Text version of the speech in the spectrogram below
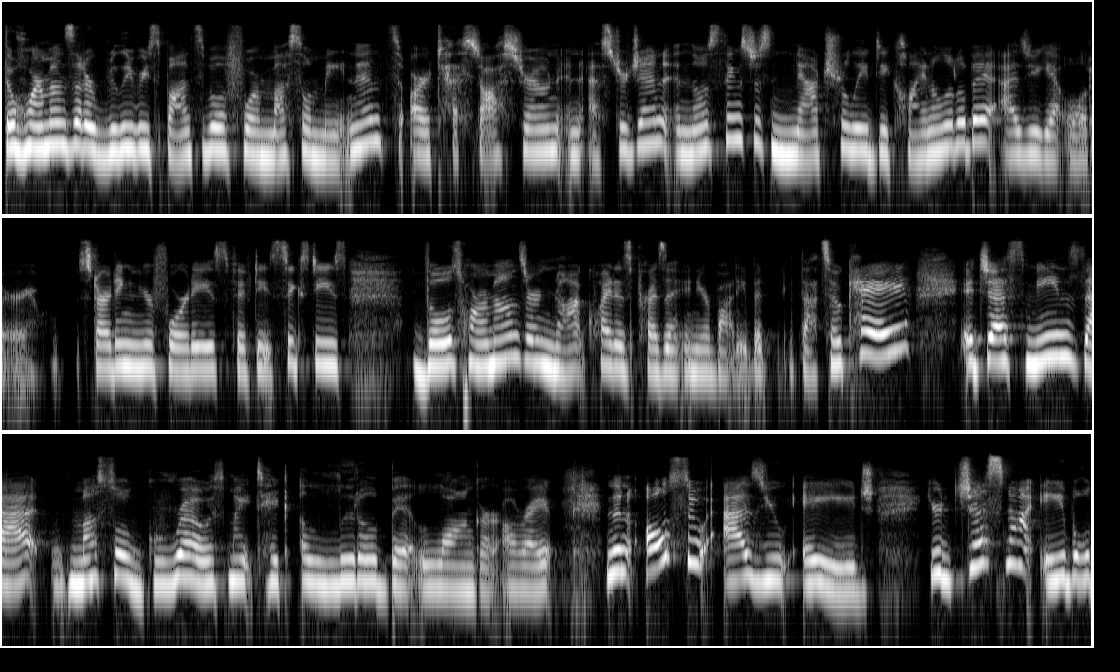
the hormones that are really responsible for muscle maintenance are testosterone and estrogen. And those things just naturally decline a little bit as you get older. Starting in your 40s, 50s, 60s, those hormones are not quite as present in your body, but that's okay. It just means that muscle growth might take a little bit longer longer. All right. And then also as you age, you're just not able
